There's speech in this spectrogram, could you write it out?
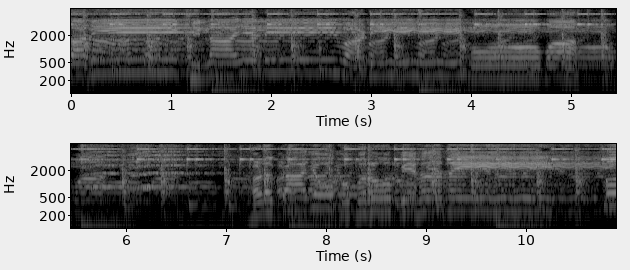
તારી ખીલાયેલી વાડી મોમાં હડકાયો ઘુમરો પહેને. ઓ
